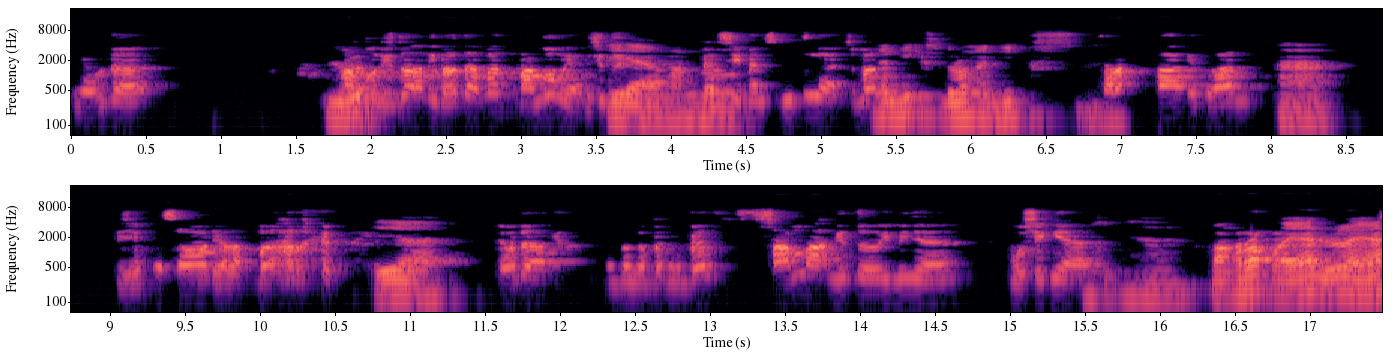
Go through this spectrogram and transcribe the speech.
ya udah manggung di situ kan ibaratnya apa manggung ya di situ ya iya manggung. pensi pensi gitu ya cuman Nge-gigs bro nge-gigs. cara kita gitu kan Heeh. di Jepeso di Alakbar Iya. ya udah ngeband ngeband ngeband sama gitu ininya musiknya musiknya. Punk rock lah ya dulu lah ya.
